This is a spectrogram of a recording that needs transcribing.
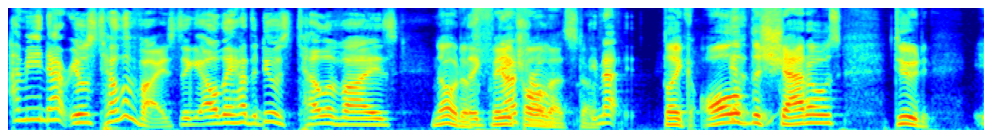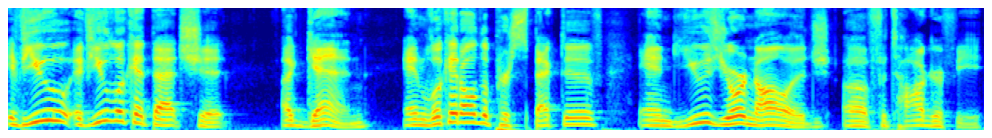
I mean, not it was televised. Like all they had to do was televise. No, to like fake natural, all that stuff. Not, like all Yeah, of the shadows, dude. If you if you look at that shit again and look at all the perspective and use your knowledge of photography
